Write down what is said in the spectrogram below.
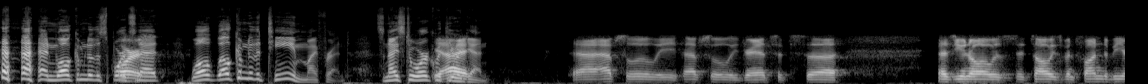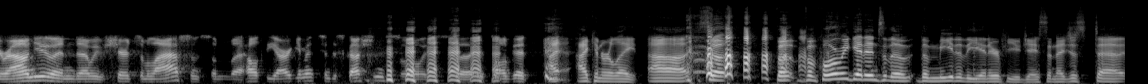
and welcome to the Sportsnet. Well, welcome to the team, my friend. It's nice to work with yeah, you again. Uh, absolutely, absolutely, Drance. It's uh, as you know, it was it's always been fun to be around you, and uh, we've shared some laughs and some uh, healthy arguments and discussions. So it's, uh, it's all good. I, I can relate. Uh, so, but before we get into the the meat of the interview, Jason, I just uh,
